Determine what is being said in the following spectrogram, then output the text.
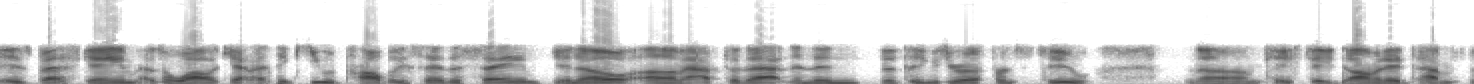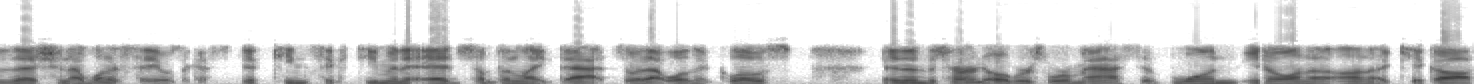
his best game as a Wildcat. I think he would probably say the same, you know, um, after that, and then the things you referenced too. Um, K State dominated time of possession. I want to say it was like a 15, 16 minute edge, something like that. So that wasn't close. And then the turnovers were massive. One, you know, on a on a kickoff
